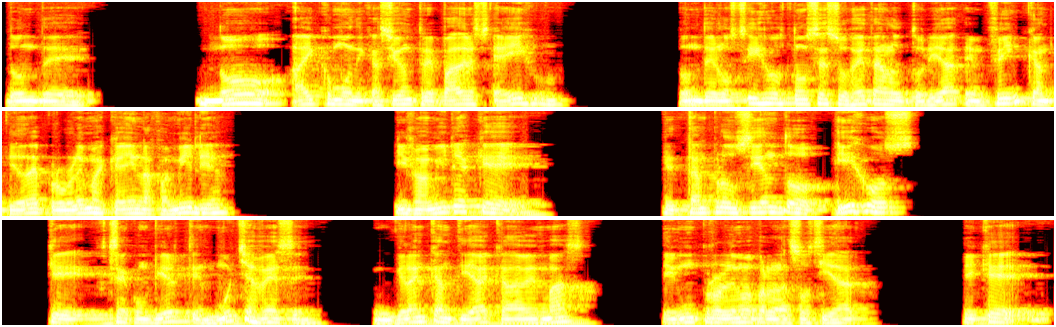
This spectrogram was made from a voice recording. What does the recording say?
donde no hay comunicación entre padres e hijos, donde los hijos no se sujetan a la autoridad, en fin, cantidad de problemas que hay en la familia. Y familias que, que están produciendo hijos que se convierten muchas veces, en gran cantidad cada vez más, en un problema para la sociedad. Es que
